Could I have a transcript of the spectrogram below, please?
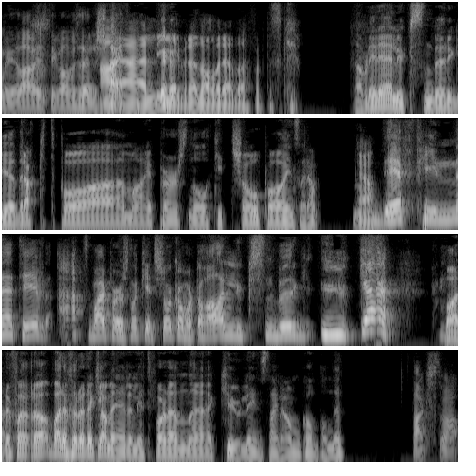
mye da hvis de kvalifiserer Nei, jeg er livredd allerede, faktisk. Da blir det Luxembourg-drakt på eh, My Personal Kit Show på Instagram. Ja. Definitivt! At My Personal Kid Show kommer til å ha Luxembourg-uke! Bare bare for å reklamere litt for den uh, kule Instagram-kontoen din. Takk skal du ha.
